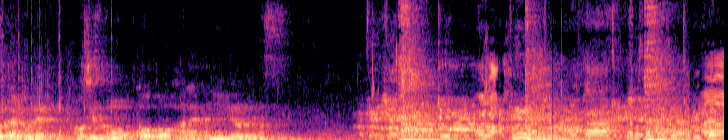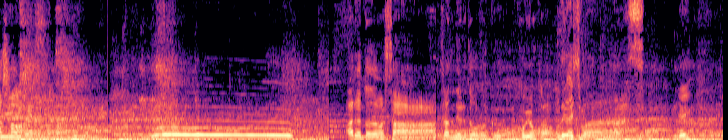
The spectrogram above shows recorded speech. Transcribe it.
それではこれで今シーズンもコートを華やかに彩ります。ありがとうございました。チャンネル登録高評価お願いします。イェイ。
